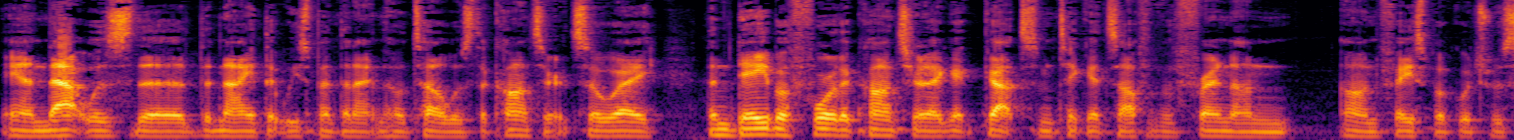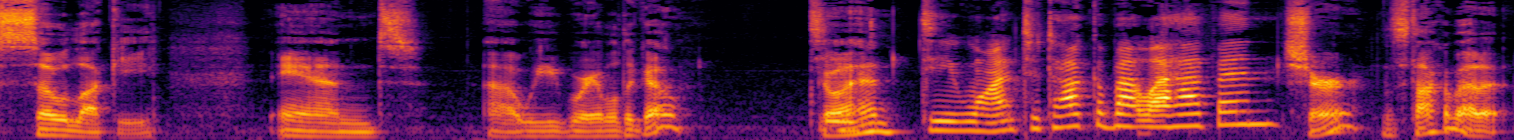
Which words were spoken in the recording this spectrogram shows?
and that was the the night that we spent the night in the hotel was the concert. So I the day before the concert, I got, got some tickets off of a friend on on Facebook, which was so lucky, and uh, we were able to go. Go ahead. do you want to talk about what happened Sure, let's talk about it.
